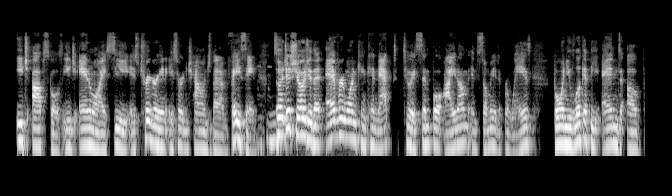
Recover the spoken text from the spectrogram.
each obstacles, each animal I see is triggering a certain challenge that I'm facing. Mm-hmm. So it just shows you that everyone can connect to a simple item in so many different ways. But when you look at the end of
